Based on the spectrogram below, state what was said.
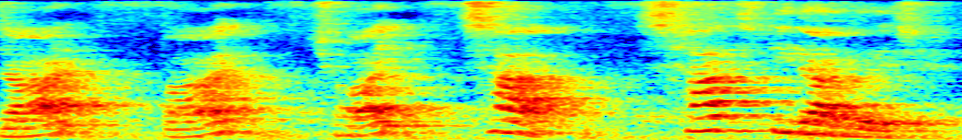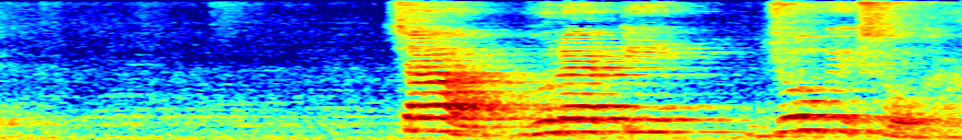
চার, পাঁচ, ছয়, সাত। সাতটি দাগ রয়েছে। চার হলো একটি যৌগিক সংখ্যা।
